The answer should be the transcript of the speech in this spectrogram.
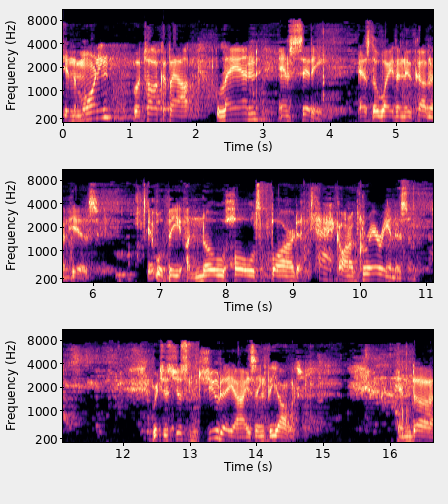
In the morning, we'll talk about land and city as the way the new covenant is. It will be a no holds barred attack on agrarianism, which is just Judaizing theology. And uh,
